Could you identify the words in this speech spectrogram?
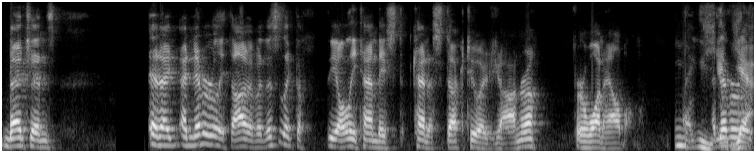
mentions and I, I never really thought of it, but this is like the the only time they st- kind of stuck to a genre for one album. Like, I never yeah. Really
